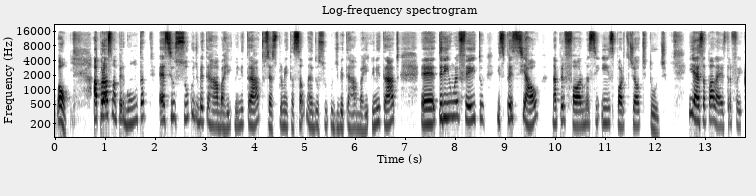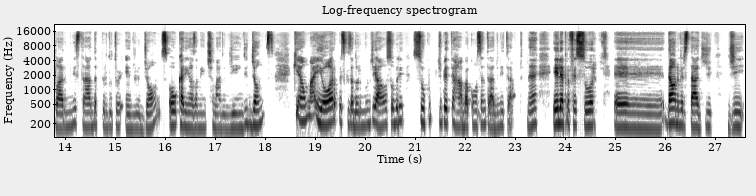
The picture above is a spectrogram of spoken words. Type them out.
Bom, a próxima pergunta é se o suco de beterraba rico em nitrato, se a suplementação né, do suco de beterraba rico em nitrato é, teria um efeito especial na performance em esportes de altitude. E essa palestra foi, claro, ministrada pelo Dr. Andrew Jones, ou carinhosamente chamado de Andy Jones, que é o maior pesquisador mundial sobre suco de beterraba concentrado em nitrato. Né? Ele é professor é, da Universidade de, de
